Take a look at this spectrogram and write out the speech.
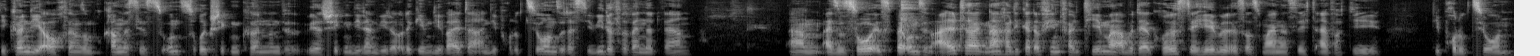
die können die auch, wir haben so ein Programm, dass sie es zu uns zurückschicken können und wir, wir schicken die dann wieder oder geben die weiter an die Produktion, sodass die wiederverwendet werden. Ähm, also so ist bei uns im Alltag Nachhaltigkeit auf jeden Fall ein Thema, aber der größte Hebel ist aus meiner Sicht einfach die, die Produktion.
